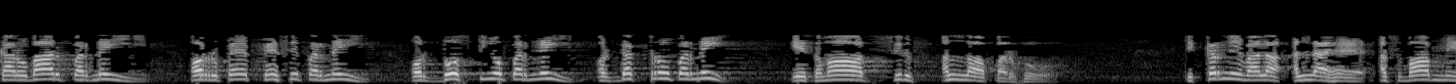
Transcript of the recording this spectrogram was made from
کاروبار پر نہیں، اور روپے پیسے پر نہیں، اور دوستیوں پر نہیں، اور ڈاکٹروں پر نہیں۔ اعتماد صرف اللہ پر ہو کہ کرنے والا اللہ ہے، اسباب میں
